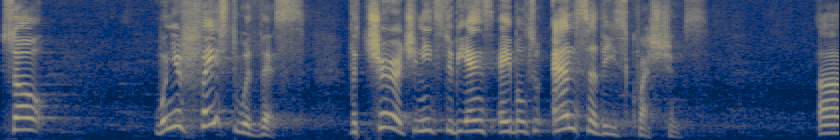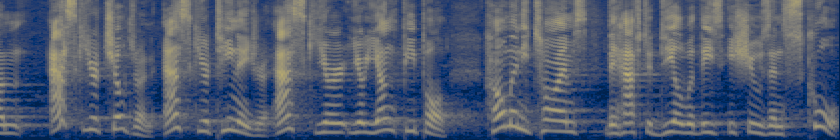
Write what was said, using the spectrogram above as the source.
So, when you're faced with this, the church needs to be able to answer these questions. Um, ask your children, ask your teenager, ask your, your young people how many times they have to deal with these issues in school.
